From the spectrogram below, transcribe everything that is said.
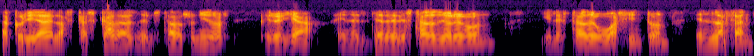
la corrida de las cascadas de Estados Unidos, pero ya en el, desde el estado de Oregón y el estado de Washington enlazan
